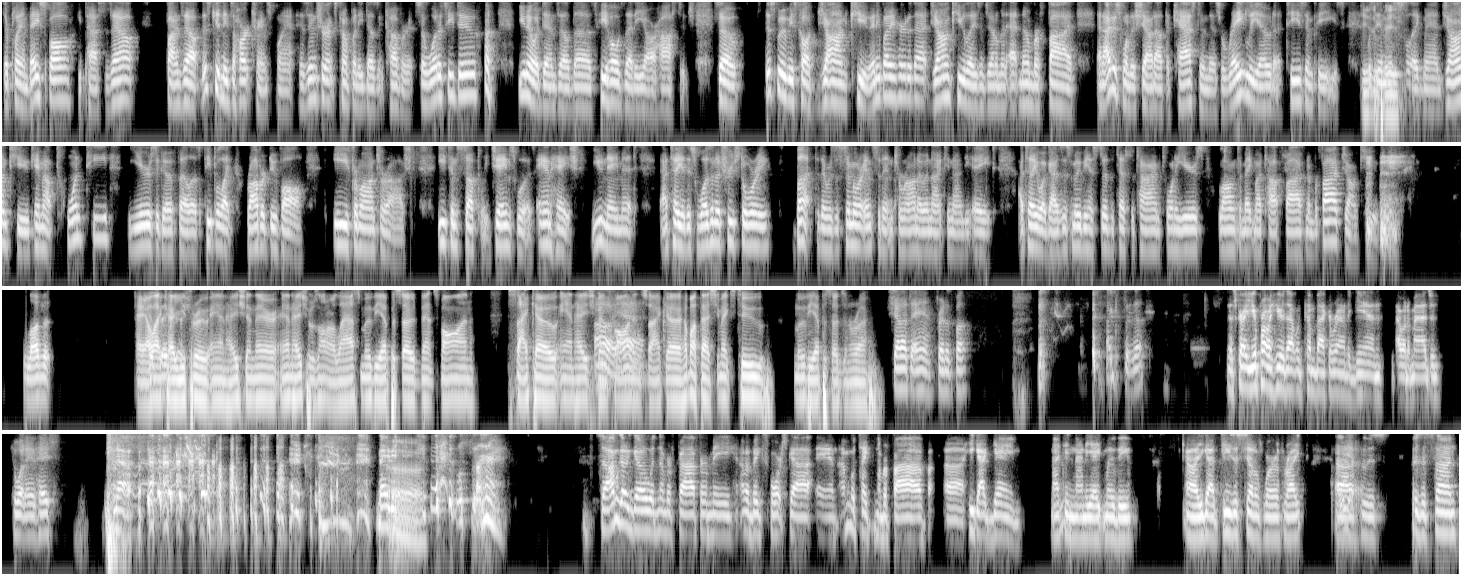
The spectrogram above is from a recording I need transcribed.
They're playing baseball. He passes out finds out this kid needs a heart transplant. His insurance company doesn't cover it. So what does he do? you know what Denzel does. He holds that ER hostage. So This movie is called John Q. Anybody heard of that? John Q, ladies and gentlemen, at number five. And I just wanted to shout out the cast in this. Ray Liotta, T's and P's, T's was and in this P's. flick, man. John Q came out 20 years ago, fellas. People like Robert Duvall, E from Entourage, Ethan Suplee, James Woods, Anne Heche, you name it. I tell you, this wasn't a true story, but there was a similar incident in Toronto in 1998. I tell you what, guys, this movie has stood the test of time, 20 years long to make my top five. Number five, John Q. Love it. Hey, I Good like how you threw Anne Heche in there. Anne Heche was on our last movie episode. Vince Vaughn, Psycho, Anne Heche, Vince Oh, Vaughn, yeah. and Psycho. How about that? She makes two movie episodes in a row. Shout out to Anne, friend of the pod. I can say that. That's great. You'll probably hear that one come back around again. I would imagine. What, Anne Heche? No. Maybe. Uh, we'll see. so I'm going to go with number five for me. I'm a big sports guy, and I'm going to take number five. Uh, he got game, 1998 movie. Uh, you got Jesus Shuttlesworth, right? Uh, Oh, yeah. Who is who's his son?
